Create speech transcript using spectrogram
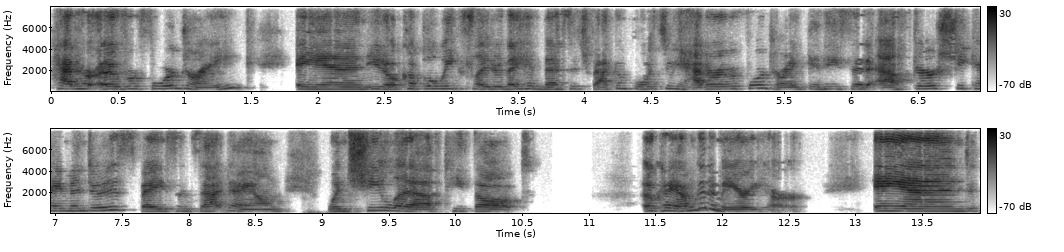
had her over for a drink. And, you know, a couple of weeks later, they had messaged back and forth. So he had her over for a drink. And he said, after she came into his space and sat down, when she left, he thought, okay, I'm going to marry her. And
